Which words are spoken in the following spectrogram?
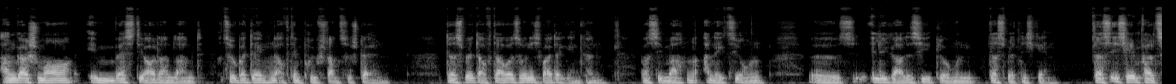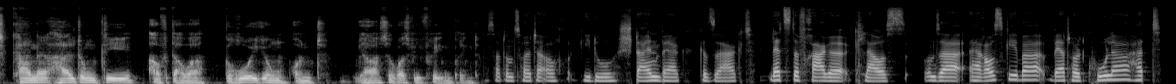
Engagement im Westjordanland zu überdenken, auf den Prüfstand zu stellen. Das wird auf Dauer so nicht weitergehen können. Was sie machen, Annexion, äh, illegale Siedlungen, das wird nicht gehen. Das ist jedenfalls keine Haltung, die auf Dauer Beruhigung und ja, sowas wie Frieden bringt. Das hat uns heute auch Guido Steinberg gesagt. Letzte Frage, Klaus. Unser Herausgeber Berthold Kohler hat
